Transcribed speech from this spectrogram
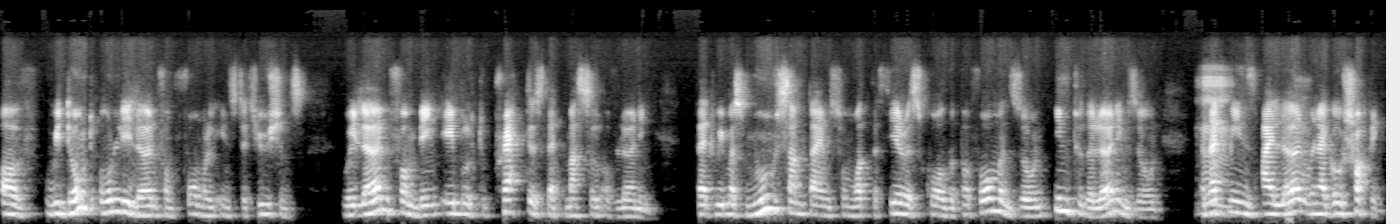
of we don't only learn from formal institutions, we learn from being able to practice that muscle of learning. That we must move sometimes from what the theorists call the performance zone into the learning zone. And that mm. means I learn when I go shopping,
